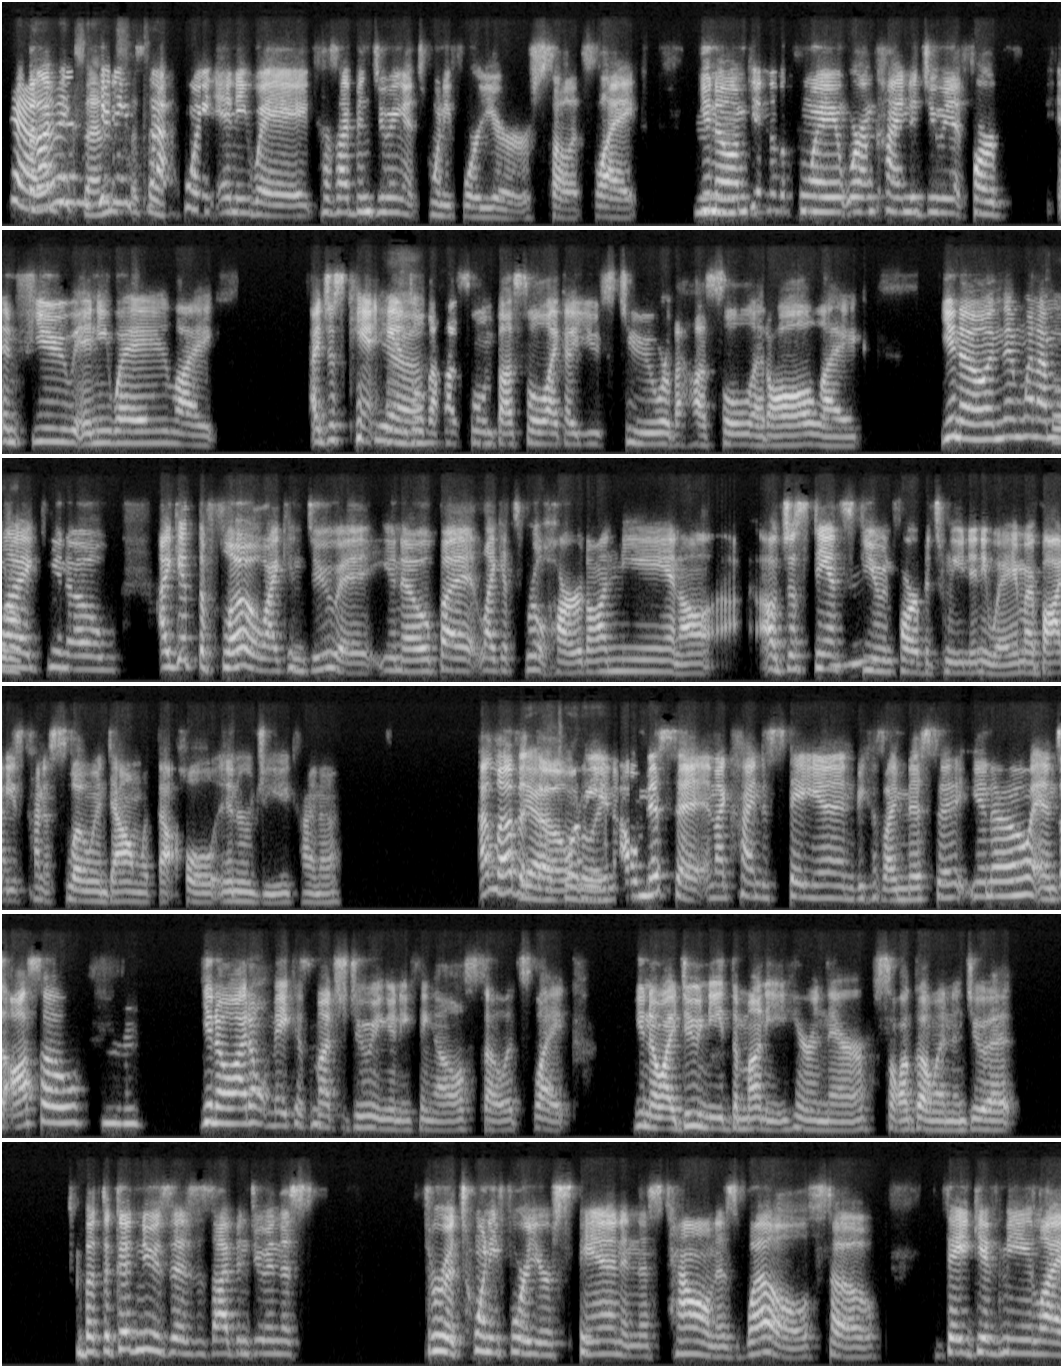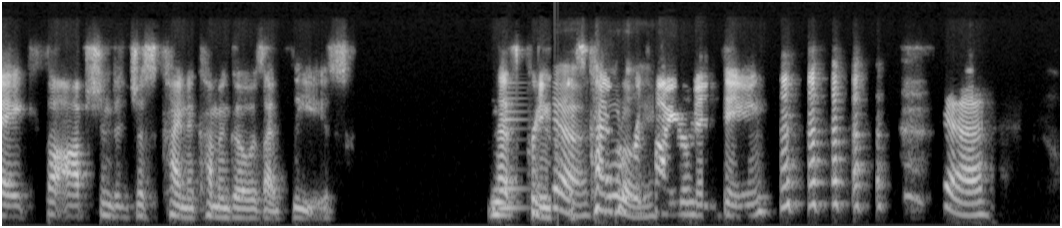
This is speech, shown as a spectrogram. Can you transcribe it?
Yeah, but that I've makes been sense. getting That's to that point anyway because I've been doing it 24 years. So it's like, you mm-hmm. know, I'm getting to the point where I'm kind of doing it for and few anyway. Like I just can't yeah. handle the hustle and bustle like I used to or the hustle at all. Like, you know, and then when I'm like, you know, I get the flow, I can do it, you know, but like it's real hard on me and I'll I'll just dance mm-hmm. few and far between anyway. My body's kind of slowing down with that whole energy kind of. I love it yeah, though. Totally. I mean, I'll miss it and I kind of stay in because I miss it, you know, and also, mm-hmm. you know, I don't make as much doing anything else. So it's like you know, I do need the money here and there. So I'll go in and do it. But the good news is, is I've been doing this through a 24 year span in this town as well. So they give me like the option to just kind of come and go as I please. And that's pretty yeah, nice. Kind totally. of a retirement thing. yeah.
